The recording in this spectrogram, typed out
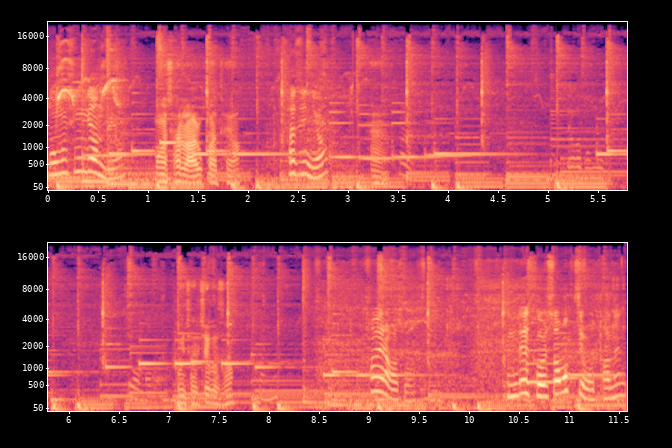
너무 신기한데요? 뭔가 잘 나올 것 같아요. 사진이요? 예. 내가 너무 찍었나봐요. 너무 잘 찍어서. 카메라가 좋았어. 근데 그걸 써먹지 못하는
